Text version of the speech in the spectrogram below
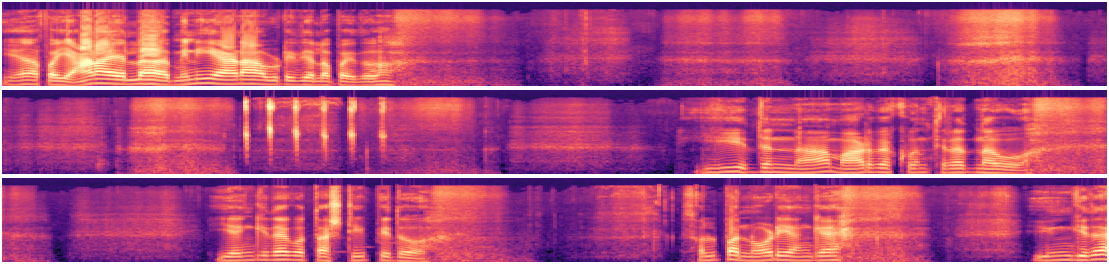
ಏನಪ್ಪ ಯಾಣ ಎಲ್ಲ ಮಿನಿ ಯಾಣ ಆಗ್ಬಿಟ್ಟಿದೆಯಲ್ಲಪ್ಪ ಇದು. ಇದನ್ನು ಮಾಡಬೇಕು ಅಂತಿರೋದು ನಾವು. ಹೆಂಗಿದೆ ಗೊತ್ತಾ ಸ್ಟೀಪ್ ಇದು? ಸ್ವಲ್ಪ ನೋಡಿ ಹಂಗೆ. ಹಿಂಗಿದೆ.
